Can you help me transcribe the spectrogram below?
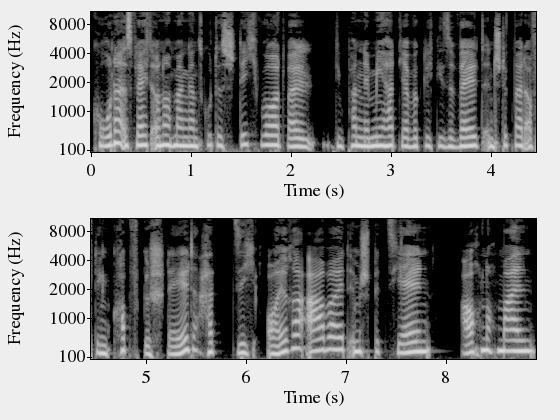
Corona ist vielleicht auch noch mal ein ganz gutes Stichwort, weil die Pandemie hat ja wirklich diese Welt ein Stück weit auf den Kopf gestellt. Hat sich eure Arbeit im Speziellen auch noch mal ein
